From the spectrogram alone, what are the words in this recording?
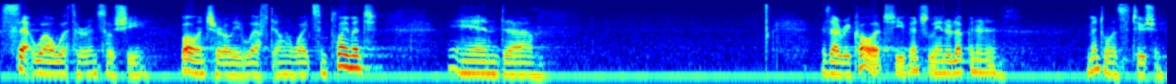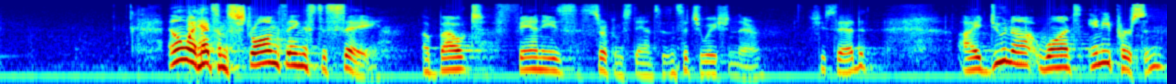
set well with her, and so she voluntarily left Ellen White's employment. And um, as I recall it, she eventually ended up in a mental institution. Ellen White had some strong things to say about Fanny's circumstances and situation there. She said, I do not want any person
